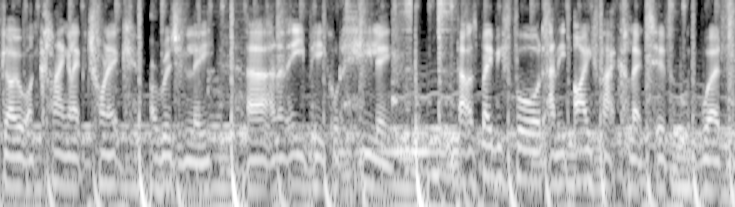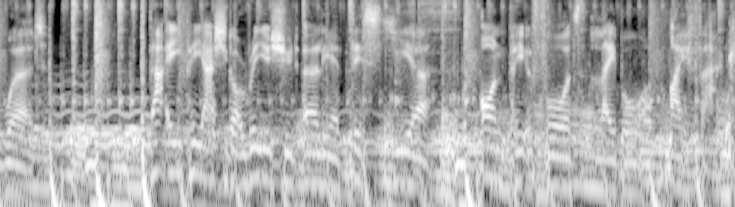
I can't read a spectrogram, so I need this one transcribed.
Ago on Klang Elektronik originally, uh, and an EP called Healing. That was Baby Ford and the IFAC Collective with Word for Word. That EP actually got reissued earlier this year on Peter Ford's label IFAC.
